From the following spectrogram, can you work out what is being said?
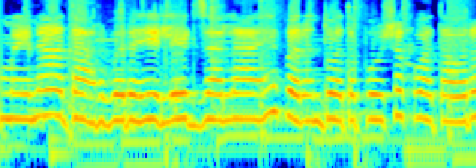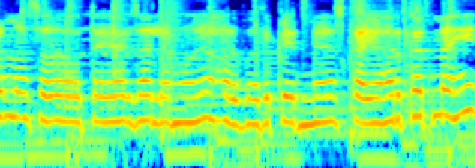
महिना आता हरभरे हे लेट झालं आहे परंतु आता पोषक वातावरण असं तयार झाल्यामुळे हरभरे पेरण्यास काही हरकत नाही.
